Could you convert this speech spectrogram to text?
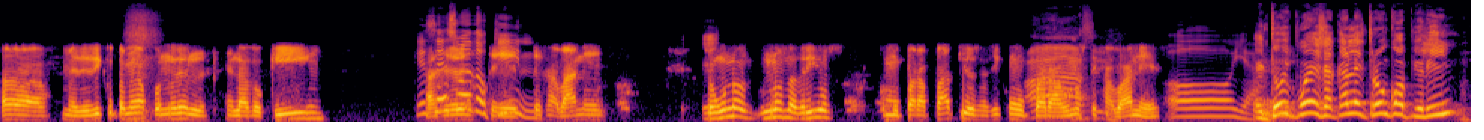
Ah, me dedico también a poner el, el adoquín. ¿Qué es eso, este, adoquín? Te son unos, unos ladrillos como para patios, así como para unos tejabanes. Oh, ya. Entonces, ¿puedes sacarle el tronco a Piolín?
